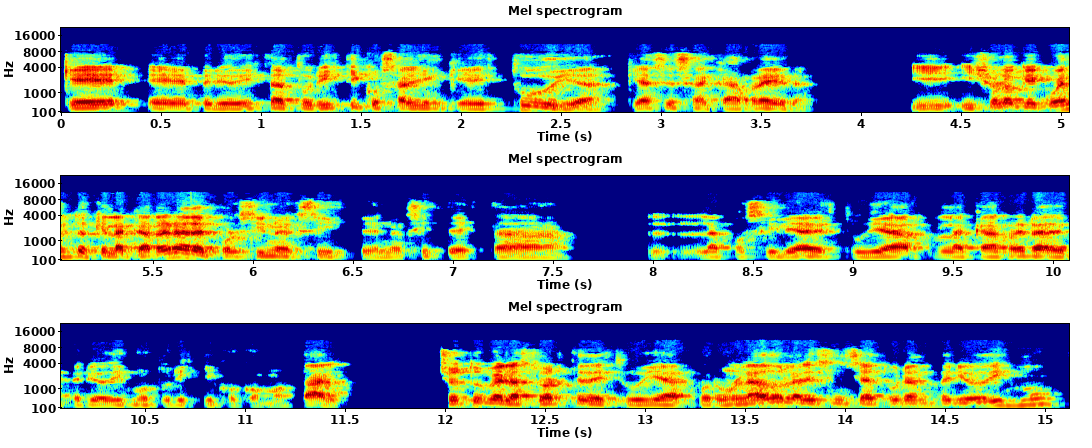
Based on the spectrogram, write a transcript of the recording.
que eh, periodista turístico es alguien que estudia, que hace esa carrera. Y, y, yo lo que cuento es que la carrera de por sí no existe, no existe esta, la posibilidad de estudiar la carrera de periodismo turístico como tal. Yo tuve la suerte de estudiar, por un lado, la licenciatura en periodismo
